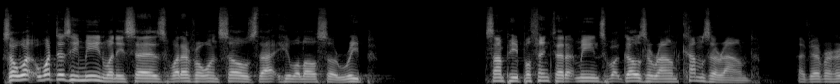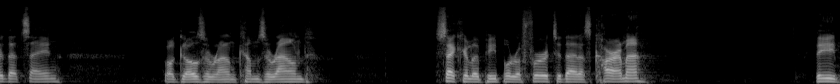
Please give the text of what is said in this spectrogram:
So, what, what does he mean when he says, whatever one sows, that he will also reap? Some people think that it means what goes around comes around. Have you ever heard that saying? What goes around comes around. Secular people refer to that as karma. The,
